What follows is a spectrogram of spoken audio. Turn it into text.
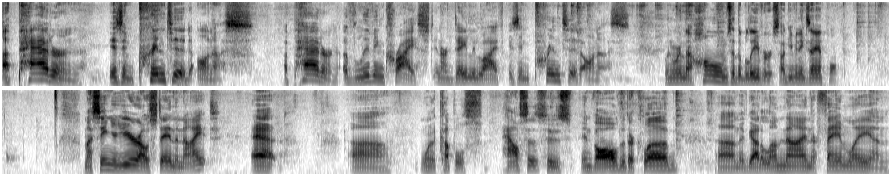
A pattern is imprinted on us a pattern of living Christ in our daily life is imprinted on us when we're in the homes of the believers. I'll give you an example. My senior year, I was staying the night at uh, one of the couple's houses who's involved with their club. Um, they've got alumni and their family, and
